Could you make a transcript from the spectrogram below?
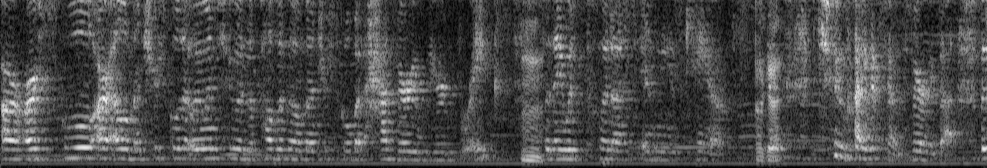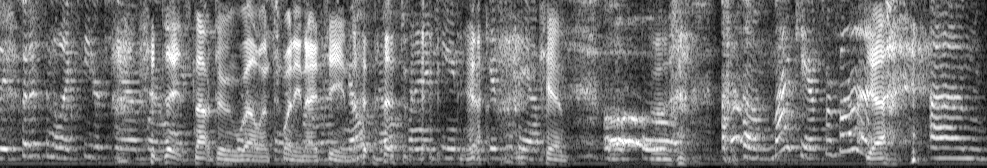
our our school, our elementary school that we went to was a public elementary school, but it had very weird breaks. So they would put us in these camps. Okay. To I guess it sounds very bad, but they put us into like theater camp. Or, It's like, not doing well in camp or 2019. whatever. No, no, 2019. Yeah. Kids camps. Camp. Oh, um, my camps were fun. yeah Um,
